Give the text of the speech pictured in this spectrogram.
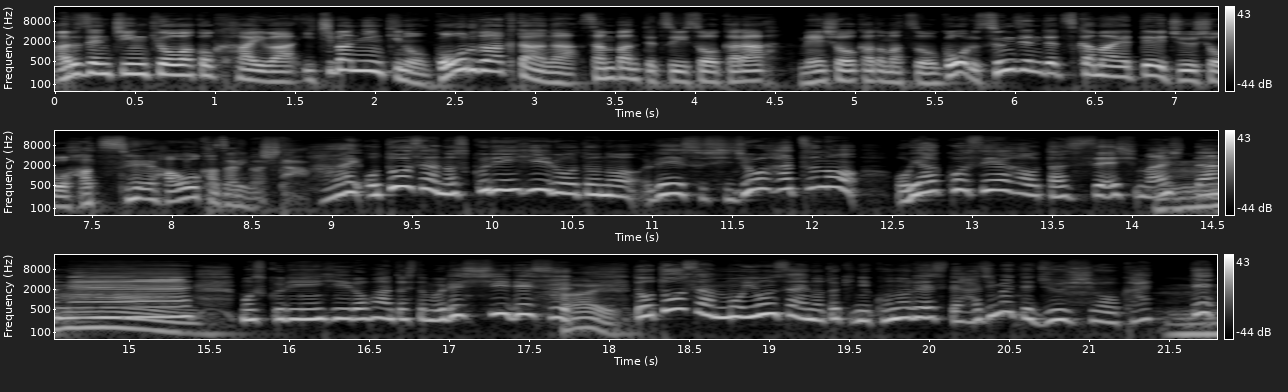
アルゼンチン共和国杯は一番人気のゴールドアクターが3番手追走から名将門松をゴール寸前で捕まえて重賞初制覇を飾りました。はい、お父さんのスクリーンヒーローとのレース史上初の親子制覇を達成しましたね。もうスクリーンヒーローファンとしても嬉しいです。はいで、お父さんも4歳の時にこのレースで初めて重賞を勝って、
